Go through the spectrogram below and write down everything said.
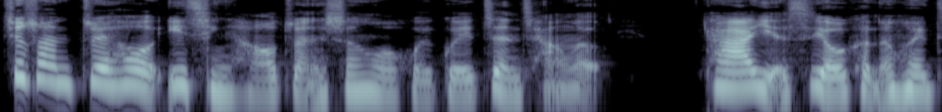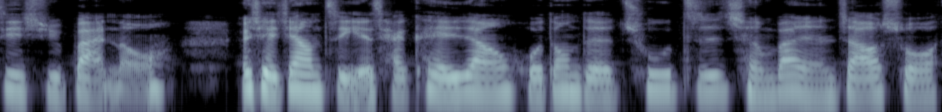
就算最后疫情好转，生活回归正常了，他也是有可能会继续办哦。而且这样子也才可以让活动的出资承办人知道说，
